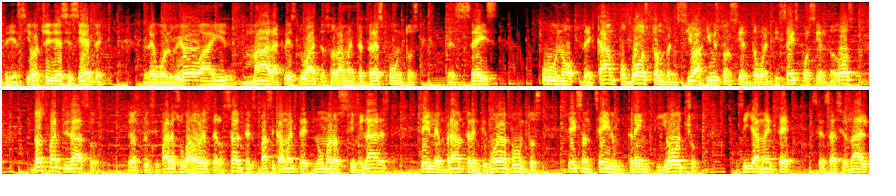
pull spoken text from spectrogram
de 18 y 17. Le volvió a ir mal a Chris Duarte. Solamente 3 puntos de 6-1 de campo. Boston venció a Houston 126 por 102. Dos partidazos de los principales jugadores de los Celtics. Básicamente números similares. Jalen Brown 39 puntos, Jason Tatum 38. Sencillamente sensacional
